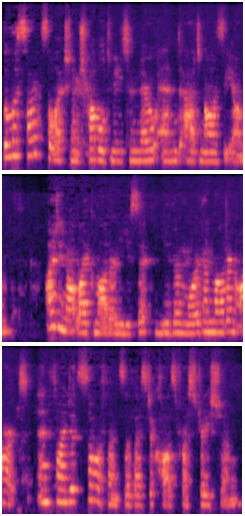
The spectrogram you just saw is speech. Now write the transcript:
The Lessard selection troubled me to no end ad nauseum. I do not like modern music, neither more than modern art, and find it so offensive as to cause frustration.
